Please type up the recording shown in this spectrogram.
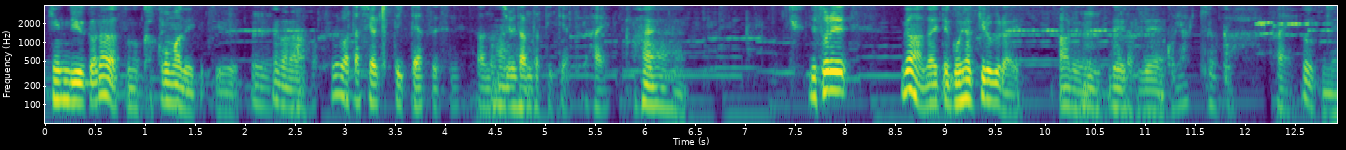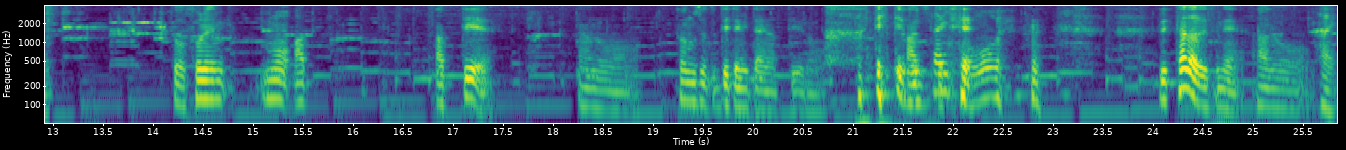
源流からその河口まで行くっていう。うん。だからあ、それ私がきっと言ったやつですね。あの、はい銃弾だって言ったやつ。はい。はいはいはい。で、それがだいたい500キロぐらいあるうん。レースで、500キロか。はい。そうですね。そう、それもあっあって、あの、それもちょっと出てみたいなっていうのを。出てみたいと思う。で、ただですね、あの、はい。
